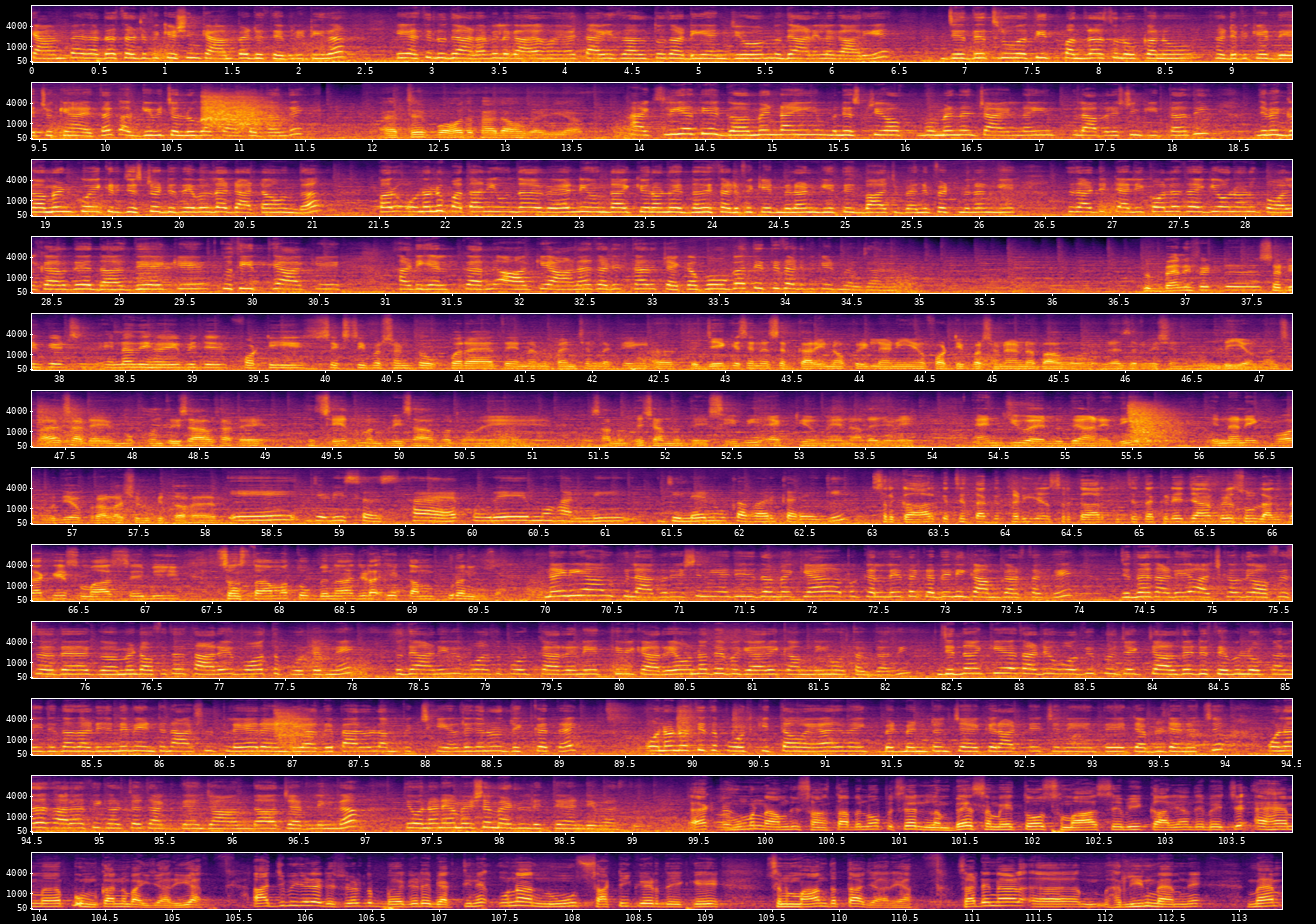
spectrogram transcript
Camp ਹੈ ਸਾਡਾ certification camp ਹੈ ਡਿਸੇਬਿਲਿਟੀ ਦਾ। ਇਹ ਅਸੀਂ ਲੁਧਿਆਣਾ ਵੀ ਲਗਾਇਆ ਹੋਇਆ ਹੈ 2.5 ਸਾਲ ਤੋਂ ਸਾਡੀ ਐਨਜੀਓ ਲੁਧਿਆਣੇ ਲਗਾ ਰਹੀ ਹੈ ਜਿਸ ਦੇ ਥਰੂ ਅਸੀਂ 1500 ਲੋਕਾਂ ਨੂੰ ਸਰਟੀਫਿਕੇਟ ਦੇ ਚੁੱਕੇ ਹਾਂ ਅਜੇ ਤੱਕ ਅੱਗੇ ਵੀ ਚੱਲੂਗਾ ਕੈਂਪ ਇਦਾਂ ਦੇ। ਇੱਥੇ ਬਹੁਤ ਫਾਇਦਾ ਹੋਗਾ ਜੀ ਆਪ ਐਕਚੁਅਲੀ ਅਸੀਂ ਗਵਰਨਮੈਂਟ ਨਾਲ ਹੀ ministry of women and child ਨਾਲ ਹੀ ਕੋਲੈਬੋਰੇਸ਼ਨ ਕੀਤਾ ਸੀ। ਜਿਵੇਂ ਗਵਰਨਮੈਂਟ ਕੋਲ ਇੱਕ ਰਜਿਸਟਰਡ ਡਿਸੇਬਲ ਦਾ ਡਾਟਾ ਹੁੰਦਾ ਪਰ ਉਹਨਾਂ ਨੂੰ ਪਤਾ ਨਹੀਂ ਹੁੰਦਾ ਅਵੇਅਰ ਨਹੀਂ ਹੁੰਦਾ ਕਿ ਉਹਨਾਂ ਨੂੰ ਇਦਾਂ ਦੇ ਸਰਟੀਫਿਕੇਟ ਮਿਲਣਗੇ ਤੇ ਬਾਅਦ ਚ ਬੈਨੀਫਿਟ ਮਿਲਣਗੇ। ਤੇ ਸਾਡੇ ਟੈਲੀਕਾਲਰਸ ਹੈਗੇ, ਉਹਨਾਂ ਨੂੰ ਕਾਲ ਕਰਦੇ ਆ, ਦੱਸਦੇ ਆ ਕਿ ਤੁਸੀਂ ਇੱਥੇ ਆ ਕੇ ਸਾਡੀ ਹੈਲਪ ਕਰਨ, ਆ ਕੇ ਆਣਾ ਸਾਡੇ ਸਾਡਾ ਚੈੱਕਅਪ ਹੋਊਗਾ ਤੇ ਇੱਥੇ ਸਰਟੀਫਿਕੇਟ ਮਿਲ ਜਾਣਾ। ਤੋ ਬੈਨੀਫਿਟ ਸਰਟੀਫਿਕੇਟਸ ਇਹਨਾਂ ਦੀ ਹੋਏ ਵੀ ਜੇ 40 60% ਤੋਂ ਉੱਪਰ ਹੈ ਤੇ ਇਹਨਾਂ ਨੂੰ ਪੈਨਸ਼ਨ ਲੱਗੇਗੀ। ਅ, ਤੇ ਜੇ ਕਿਸੇ ਨੇ ਸਰਕਾਰੀ ਨੌਕਰੀ ਲੈਣੀ ਹੈ 40% ਐਂਡ ਅਬਵ ਰਿਜ਼ਰਵੇਸ਼ਨ ਹੁੰਦੀ ਹੈ ਉਹਨਾਂ 'ਚ। ਆਹ ਸਾਡੇ ਮੁੱਖ ਮੰਤਰੀ ਸਾਹਿਬ ਸਾਡੇ ਸਿਹਤ ਮੰਤਰੀ ਸਾਹਿਬ ਵੱਲੋਂ ਇਹ ਸਾਨੂੰ ਦਿਸ਼ਾ ਨਿਰਦੇਸ਼ ਸੀ ਵੀ ਐਕਟਿਵ ਮੇਨ ਵਾਲੇ ਜਿਹੜੇ ਐਨਜੀਓ ਹੈ ਲੁਧਿਆਣੇ ਦੀ ਇਹਨਾਂ ਨੇ ਇੱਕ ਬਹੁਤ ਵਧੀਆ ਉਪਰਾਲਾ ਸ਼ੁਰੂ ਕੀਤਾ ਹੋਇਆ ਹੈ। ਇਹ ਜਿਹੜੀ ਸੰਸਥਾ ਹੈ ਪੂਰੇ ਮੁਹੱਲੀ ਜ਼ਿਲ੍ਹੇ ਨੂੰ ਕਵਰ ਕਰੇਗੀ। ਸਰਕਾਰ ਕਿੱਥੇ ਤੱਕ ਖੜੀ ਹੈ ਸਰਕਾਰ ਕਿੱਥੇ ਤੱਕ ਖੜੀ ਹੈ ਜਾਂ ਫਿਰ ਤੁਹਾਨੂੰ ਲੱਗਦਾ ਕਿ ਸਮਾਜ ਸੇਵੀ ਸੰਸਥਾਵਾਂ ਤੋਂ ਬਿਨਾ ਜਿਹੜਾ ਇਹ ਕੰਮ ਪੂਰਾ ਨਹੀਂ ਹੋ ਸਕਦਾ? ਨਹੀਂ ਨਹੀਂ ਆ ਕੋਲੈਬੋਰੇਸ਼ਨ ਹੀ ਹੈ ਜੀ। ਜਿੱਦਾਂ ਮੈਂ ਕਿਹਾ, ਆਪਾਂ ਇਕੱਲੇ ਤਾਂ ਕਦੇ ਨਹੀਂ ਕੰਮ ਕਰ ਸਕਦੇ। ਜਿੱਦਾਂ ਸਾਡੇ ਅੱਜਕੱਲ ਦੇ ਆਫੀਸਰ ਦੇ ਗਵਰਨਮੈਂਟ ਆਫੀਸਰ ਸਾਰੇ ਬਹੁਤ ਸਪੋਰਟਿਵ ਨੇ। ਲੁਧਿਆਣੇ ਵੀ ਬਹੁਤ ਸਪੋਰਟ ਕਰ ਰਹੇ ਨੇ, ਇੱਥੇ ਵੀ ਕਰ ਰਹੇ ਉਹਨਾਂ ਦੇ ਬਗੈਰ ਇਹ ਕੰਮ ਨਹੀਂ ਹੋ ਸਕਦਾ ਸੀ। ਜਿੱਦਾਂ ਕਿ ਸਾਡੇ ਹੋਰ ਵੀ ਪ੍ਰੋਜੈਕਟ ਚੱਲਦੇ ਡਿਸੇਬਲ ਲੋਕਾਂ ਲਈ, ਜਿੱਦਾਂ ਸਾਡੇ ਜਿੰਨੇ ਵੀ ਇੰਟਰਨੈਸ਼ਨਲ ਪਲੇਅਰ ਇੰਡੀਆ ਦੇ ਪੈਰਾਲੰਪਿਕ 'ਚ ਖੇਲਦੇ ਜਿਹਨਾਂ ਨੂੰ ਦਿੱਕਤ ਹੈ, ਉਹਨਾਂ ਨੂੰ ਅਸੀਂ ਸਪੋਰਟ ਕੀਤਾ ਹੋਇਆ ਜਿਵੇਂ ਬੈਡਮਿੰਟਨ 'ਚ ਹੈ ਕਰਾਟੇ 'ਚ ਨੇ ਤੇ ਟੇਬਲ ਟੈਨਿਸ 'ਚ। ਉਹਨਾਂ ਦਾ ਸਾਰਾ ਅਸੀਂ ਖਰਚਾ ਚੱਕਦੇ ਹਾਂ ਜਾਣ ਦਾ ਟਰੈਵਲਿੰਗ ਦਾ। ਤੇ ਉਹਨਾਂ ਨੇ ਹਮੇਸ਼ਾ ਮੈਡਲ ਦਿੱਤੇ ਇੰਡੀਆ ਵਾਸਤੇ। ਐਕਟ ਹਿਊਮਨ ਨਾਮ ਦੀ ਸੰਸਥਾ ਵੱਲੋਂ ਪਿਛਲੇ ਲੰਬੇ ਸਮੇਂ ਤੋਂ ਸਮਾਜ ਸੇਵੀ ਕਾਰਿਆਂ ਦੇ ਵਿੱਚ ਅਹਿਮ ਭੂਮਿਕਾ ਨਿਭਾਈ ਜਾ ਰਹੀ ਆ। ਅੱਜ ਵੀ ਜਿਹੜੇ ਡਿਸੇਬਲਡ ਜਿਹੜੇ ਵਿਅਕਤੀ ਨੇ, ਉਹਨਾਂ ਨੂੰ ਸਰਟੀਫਿਕੇਟ ਦੇ ਕੇ ਸਨਮਾਨ ਦਿੱਤਾ ਜਾ ਰਿਹਾ। ਸਾਡੇ ਨਾਲ ਹਰਲੀਨ ਮੈਮ ਨੇ। ਮੈਮ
